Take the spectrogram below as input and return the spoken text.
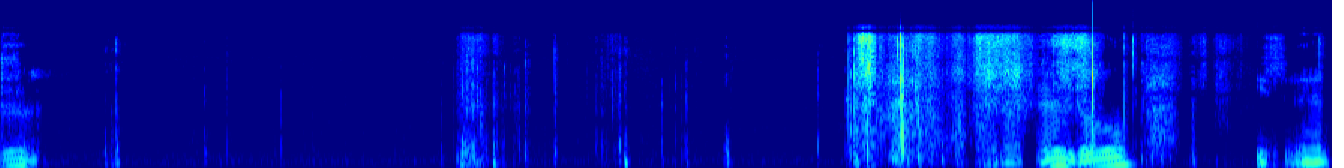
him. Handle, uh, he said.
